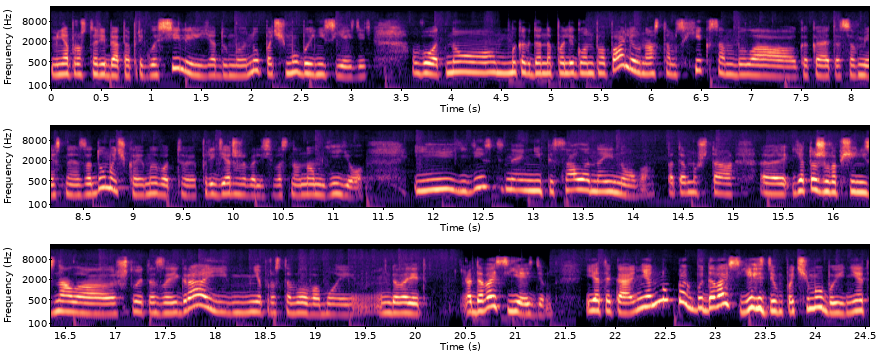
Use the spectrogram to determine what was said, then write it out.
Меня просто ребята пригласили, и я думаю, ну почему бы и не съездить. Вот, но мы когда на полигон попали, у нас там с Хиксом была какая-то совместная задумочка, и мы вот э, придерживались в основном ее. И единственное, не писала на иного, потому что э, я тоже вообще не знала, что это за игра, и мне просто Вова мой говорит, а давай съездим. Я такая, нет, ну как бы давай съездим, почему бы и нет.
